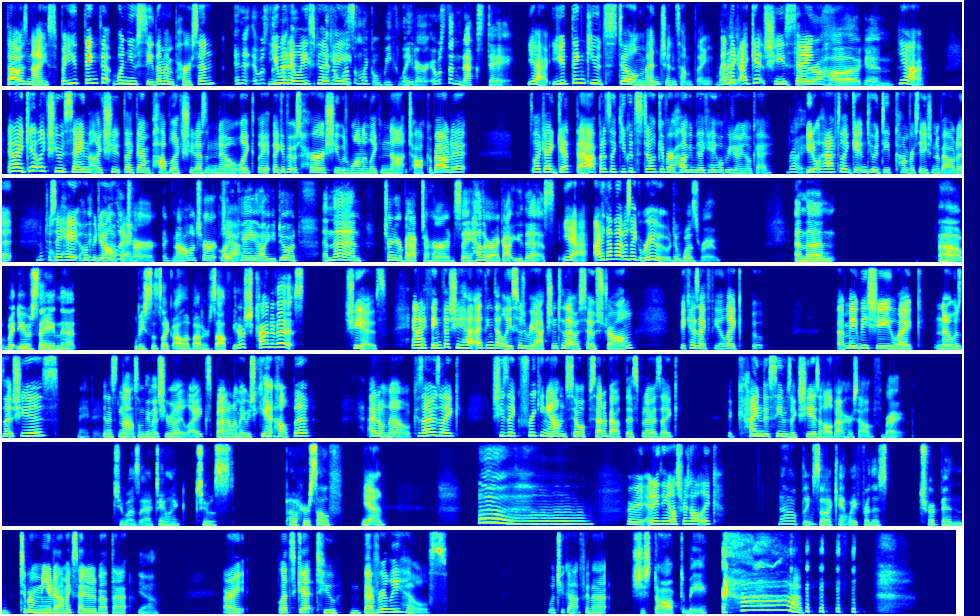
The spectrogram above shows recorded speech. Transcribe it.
That was nice. But you'd think that when you see them in person, and it, it was you would at least be like, and hey, it wasn't like a week later. It was the next day. Yeah, you'd think you'd still mention something. And like, I get she's Give saying, her a hug and Yeah. And I get like she was saying that like she like they're in public, she doesn't know. Like like, like if it was her, she would want to like not talk about it. Like I get that, but it's like you could still give her a hug and be like, "Hey, hope you're doing okay." right. You don't have to like get into a deep conversation about it. No. Just say, "Hey, hope you're doing okay." acknowledge her. Acknowledge her. Like, Yeah. hey, how you doing? And then turn your back to her and say, Heather, I got you this. Yeah, I thought that was like rude. It was rude. And then uh Whitney was saying that Lisa's like all about herself. You know, she kind of is. She is. And I think that she had I think that Lisa's reaction to that was so strong because I feel like ooh, uh, maybe she like knows that she is Maybe. and it's not something that she really likes, but I don't know, maybe she can't help it. I don't know. Cause I was like, she's like freaking out and so upset about this, but I was like, it kind of seems like she is all about herself. Right. She was acting like she was about herself. Yeah. Oh, Or anything else for Salt Lake? no, I don't think so. I can't wait for this trip and To Bermuda. I'm excited about that. yeah. All right. Let's get to Beverly Hills. What you got for that? She stalked me. Ah,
